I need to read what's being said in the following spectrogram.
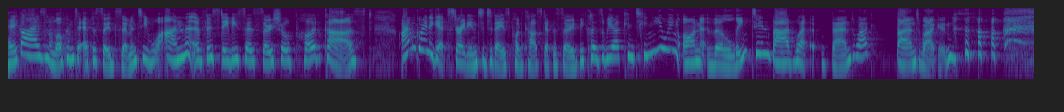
Hey guys, and welcome to episode 71 of the Stevie Says Social podcast. I'm going to get straight into today's podcast episode because we are continuing on the LinkedIn bandwagon bandwagon.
